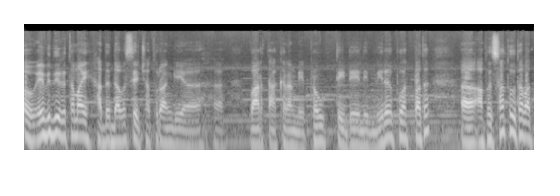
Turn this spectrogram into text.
ඔව් ඒ විදිහට තමයි අද දවසේ චතුරංගය වාර්තා කරන්නේ ප්‍රවෘත්ති ඩේලි මිර පුවත්පත අප සතු තවත්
